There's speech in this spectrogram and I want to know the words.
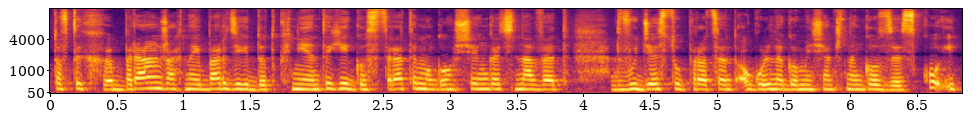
to w tych branżach najbardziej dotkniętych jego jego straty mogą sięgać nawet 20% ogólnego miesięcznego zysku i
